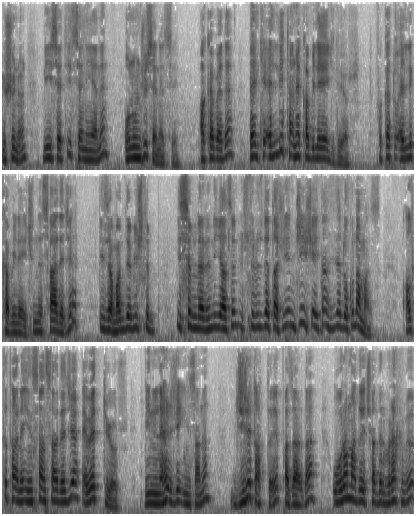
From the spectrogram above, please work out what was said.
düşünün Biseti Seniye'nin 10. senesi. Akabe'de belki 50 tane kabileye gidiyor. Fakat o 50 kabile içinde sadece bir zaman demiştim isimlerini yazın üstünüzde taşıyın cin şeytan size dokunamaz. 6 tane insan sadece evet diyor. Binlerce insanın cirit attığı pazarda uğramadığı çadır bırakmıyor.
